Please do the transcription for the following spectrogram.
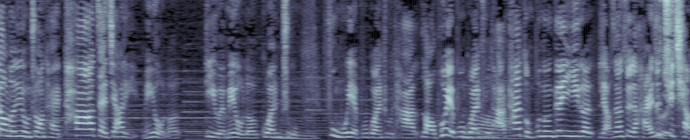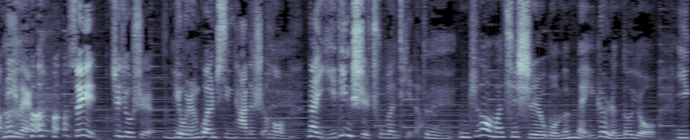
到了那种状态，他在家里没有了。地位没有了关注，父母也不关注他，老婆也不关注他，他总不能跟一个两三岁的孩子去抢地位，所以这就是有人关心他的时候，那一定是出问题的。对，你知道吗？其实我们每一个人都有一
